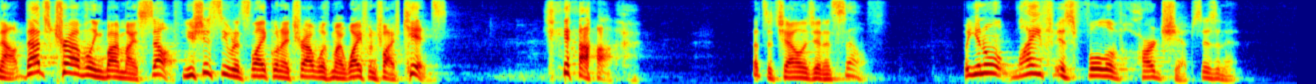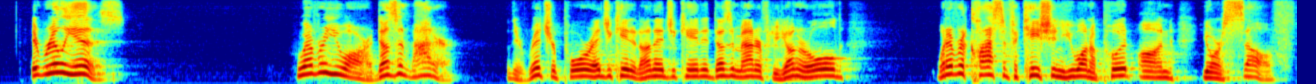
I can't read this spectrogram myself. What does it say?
Now, that's traveling by myself. You should see what it's like when I travel with my wife and five kids. Yeah, that's a challenge in itself. But you know, life is full of hardships, isn't it? It really is. Whoever you are, it doesn't matter whether you're rich or poor, educated, uneducated, doesn't matter if you're young or old, whatever classification you want to put on yourself,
